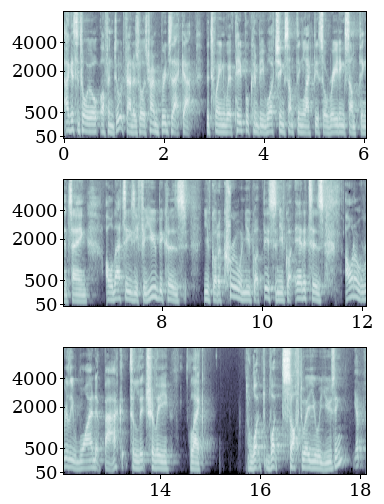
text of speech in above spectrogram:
I guess that's what we often do at Foundr as well, is try and bridge that gap between where people can be watching something like this or reading something and saying, oh, well, that's easy for you because you've got a crew and you've got this and you've got editors. I want to really wind it back to literally like what what software you were using, yep,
